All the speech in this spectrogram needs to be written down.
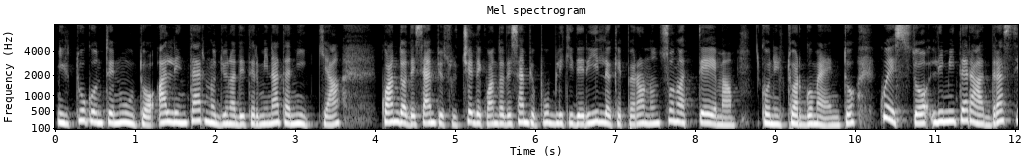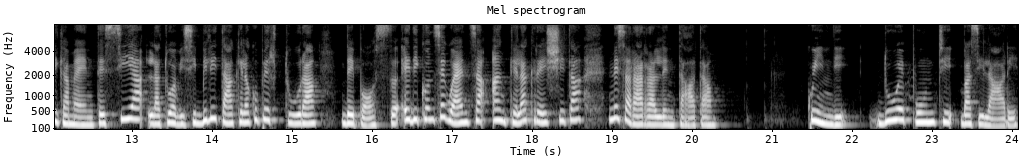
il tuo contenuto all'interno di una determinata nicchia, quando ad esempio succede quando ad esempio pubblichi dei reel che però non sono a tema con il tuo argomento, questo limiterà drasticamente sia la tua visibilità che la copertura dei post e di conseguenza anche la crescita ne sarà rallentata. Quindi due punti basilari.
